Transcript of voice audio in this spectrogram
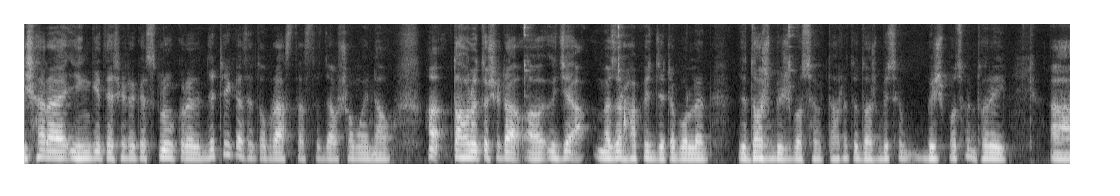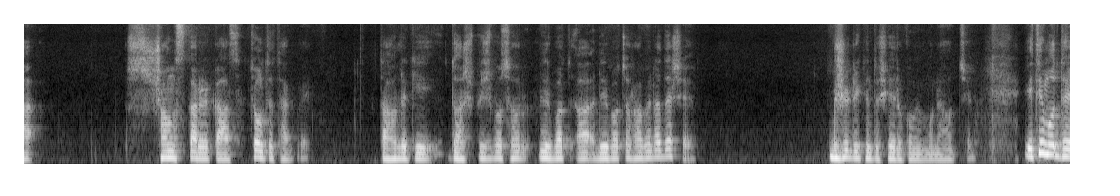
ইশারায় ইঙ্গিতে সেটাকে স্লো করে দেন, যে ঠিক আছে তোমরা আস্তে আস্তে যাও, সময় নাও হ্যাঁ তাহলে তো সেটা ওই যে মেজর হাফিজ যেটা বললেন যে দশ বিশ বছর, তাহলে তো দশ বিশ বিশ বছর ধরেই সংস্কারের কাজ চলতে থাকবে। তাহলে কি দশ বিশ বছর নির্বাচন নির্বাচন হবে না দেশে? বিষয়টি কিন্তু সেরকমই মনে হচ্ছে। ইতিমধ্যে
